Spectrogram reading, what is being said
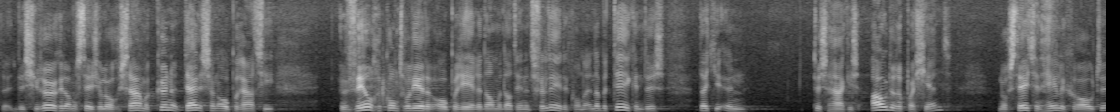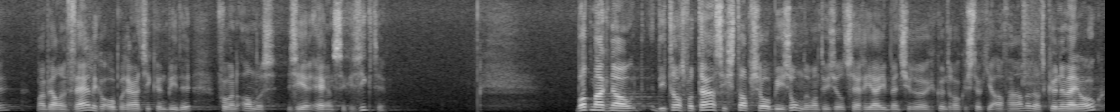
De, de chirurgen en de anesthesiologen samen kunnen tijdens zo'n operatie veel gecontroleerder opereren dan we dat in het verleden konden. En dat betekent dus dat je een tussen haakjes oudere patiënt nog steeds een hele grote, maar wel een veilige operatie kunt bieden voor een anders zeer ernstige ziekte. Wat maakt nou die transportatiestap zo bijzonder? Want u zult zeggen, ja, je bent chirurg, je kunt er ook een stukje afhalen. Dat kunnen wij ook.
